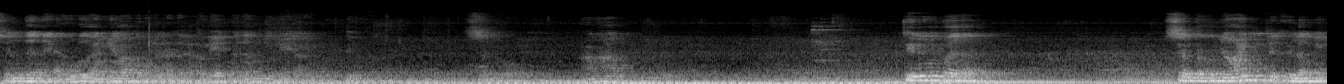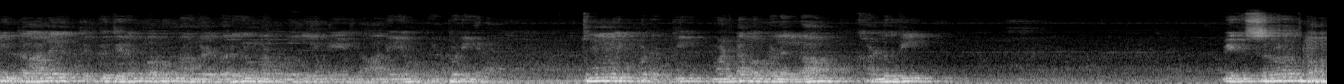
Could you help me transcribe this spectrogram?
சிந்தனையோடு அறியாதவர்களிடத்திலே கலந்துரையாடிவிட்டு சென்றோம் ஆனால் திரும்ப சென்ற ஞாயிற்றுக்கிழமை இந்த ஆலயத்திற்கு திரும்பவும் நாங்கள் வருகின்ற பொழுது இங்கே இந்த ஆலயம் இப்படி தூய்மைப்படுத்தி மண்டபங்கள் எல்லாம் கழுவி மிக சிறப்பாக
